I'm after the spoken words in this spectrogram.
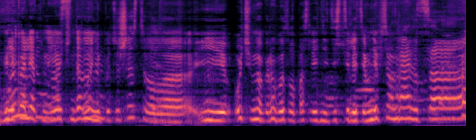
Великолепно. Я очень давно не путешествовала и очень много работала последние десятилетия. Мне все нравится.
